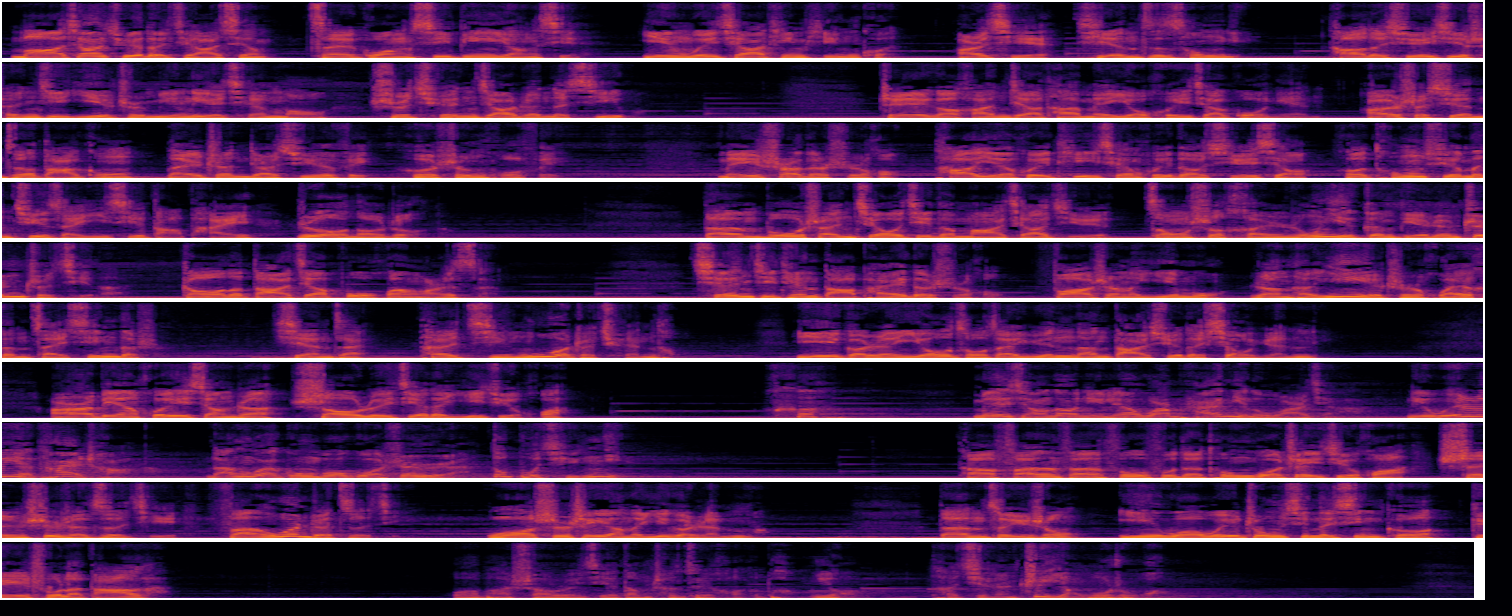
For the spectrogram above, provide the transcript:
马家爵的家乡在广西宾阳县，因为家庭贫困，而且天资聪颖，他的学习成绩一直名列前茅，是全家人的希望。这个寒假他没有回家过年，而是选择打工来挣点学费和生活费。没事的时候，他也会提前回到学校，和同学们聚在一起打牌，热闹热闹。但不善交际的马家爵总是很容易跟别人争执起来，搞得大家不欢而散。前几天打牌的时候，发生了一幕让他一直怀恨在心的事。现在他紧握着拳头，一个人游走在云南大学的校园里，耳边回响着邵瑞杰的一句话：“哼，没想到你连玩牌你都玩假，你为人也太差了，难怪公伯过生日都不请你。”他反反复复地通过这句话审视着自己，反问着自己：“我是这样的一个人吗？”但最终以我为中心的性格给出了答案。我把邵瑞杰当成最好的朋友，他竟然这样侮辱我。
